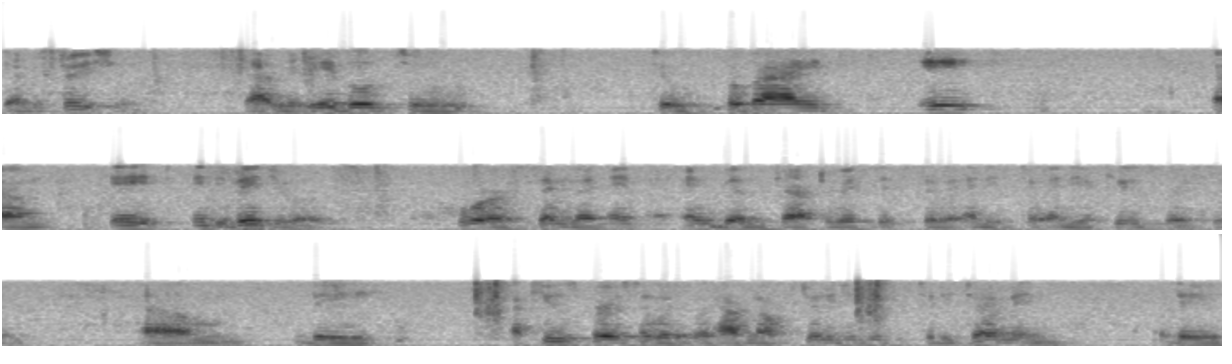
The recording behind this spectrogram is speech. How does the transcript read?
demonstration, that we're able to to provide eight um, eight individuals who similar in, inbuilt characteristics to any to any accused person. Um, the accused person would, would have an opportunity to, to determine the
